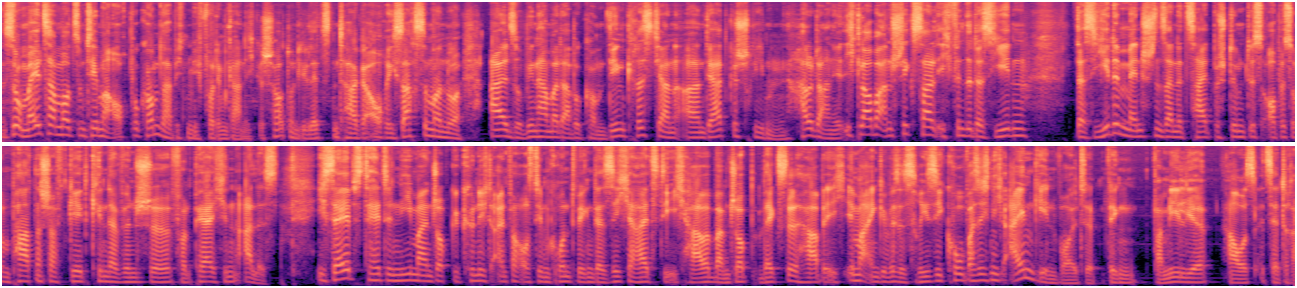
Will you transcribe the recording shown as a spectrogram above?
So, Mails haben wir zum Thema auch bekommen. Da habe ich nämlich vor dem gar nicht geschaut und die letzten Tage auch. Ich sag's immer nur. Also, wen haben wir da bekommen? Den Christian, äh, der hat geschrieben. Hallo Daniel, ich glaube an Schicksal. Ich finde, dass jeden dass jedem Menschen seine Zeit bestimmt ist, ob es um Partnerschaft geht, Kinderwünsche von Pärchen, alles. Ich selbst hätte nie meinen Job gekündigt, einfach aus dem Grund wegen der Sicherheit, die ich habe. Beim Jobwechsel habe ich immer ein gewisses Risiko, was ich nicht eingehen wollte, wegen Familie, Haus etc.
